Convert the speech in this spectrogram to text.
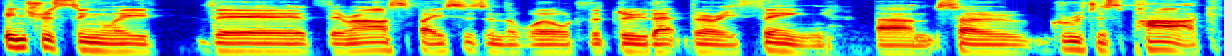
Interestingly, there there are spaces in the world that do that very thing. Um, so Grutas Park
